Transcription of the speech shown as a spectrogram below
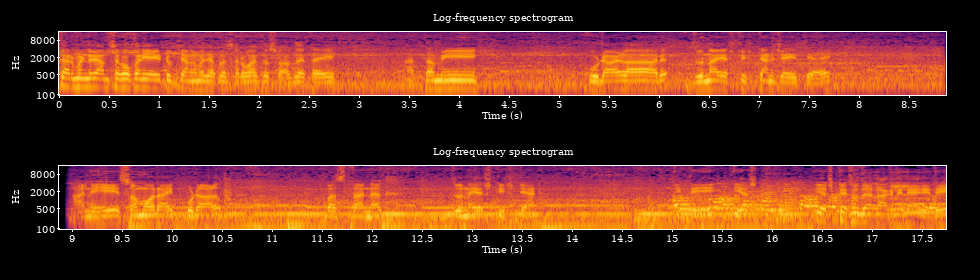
नमस्कार मंडळी आमचं कोकण या यूट्यूब चॅनलमध्ये आपलं सर्वांचं स्वागत आहे. आता मी कुडाळला जुना एस टी स्टँडच्या इथे आहे. आणि हे समोर आहे कुडाळ बसस्थानक जुना एस टी स्टँड इथे एस एस टी सुद्धा लागलेले आहेत इथे.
